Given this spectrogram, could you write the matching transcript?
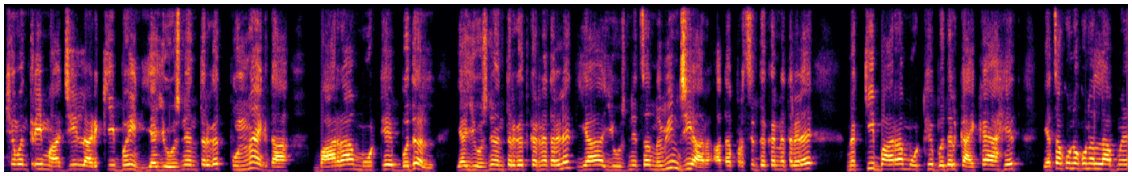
मुख्यमंत्री माझी लाडकी बहीण या योजनेअंतर्गत पुन्हा एकदा बारा मोठे बदल या योजनेअंतर्गत करण्यात आलेले आहेत. या योजनेचा नवीन जी आर आता प्रसिद्ध करण्यात आलेला आहे. नक्की बारा मोठे बदल काय काय आहेत याचा कोणाकोणाला लाभ मिळेल?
